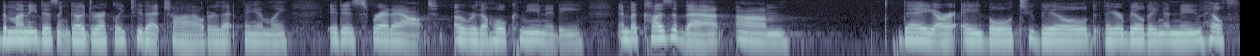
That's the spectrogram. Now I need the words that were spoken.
the money doesn't go directly to that child or that family. It is spread out over the whole community. And because of that, um, they are able to build, they are building a new health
